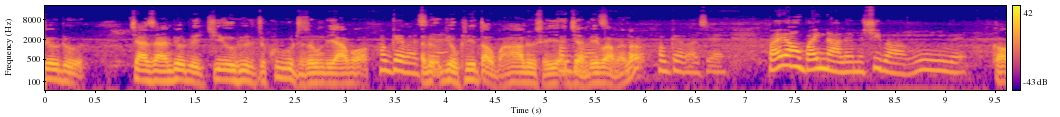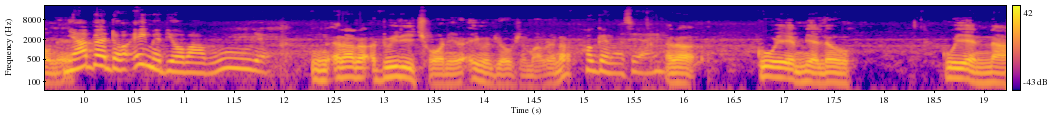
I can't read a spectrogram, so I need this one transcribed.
ပြုတ်တို့ ကြာစံပြုတ်တွေကြီးဦးပြုတ်တခုခုတစုံတရာပေါ့ဟုတ်ကဲ့ပါဆရာအဲ့လိုအပြုတ်ကလေးတောက်ပါလို့ဆရာအကြံပေးပါမယ်နော်ဟုတ်ကဲ့ပါဆရာဘိုက်အောင်ဘိုက်နာလည်းမရှိပါဘူးတဲ့ကောင်းတယ်ညဘက်တော့အိတ်မပြောပါဘူးတဲ့အဲ့ဒါတော့အတွေးတွေချော်နေတော့အိတ်မပြောဖြစ်မှာပဲနော်ဟုတ်ကဲ့ပါဆရာအဲ့တော့ကိုယ့်ရဲ့မျက်လုံးကိုယ့်ရဲ့နာ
